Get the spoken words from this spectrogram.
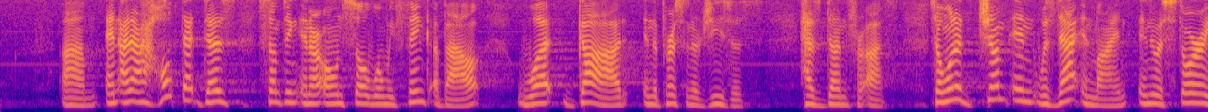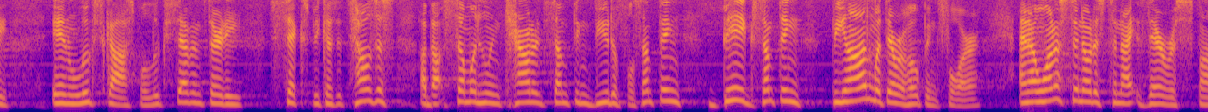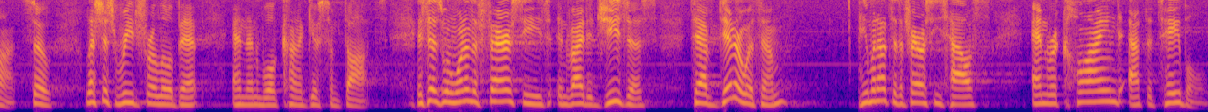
Um, and, and I hope that does something in our own soul when we think about what God, in the person of Jesus, has done for us. So I want to jump in with that in mind into a story in Luke's gospel, Luke 7:36, because it tells us about someone who encountered something beautiful, something big, something beyond what they were hoping for. And I want us to notice tonight their response. So let's just read for a little bit and then we'll kind of give some thoughts. It says, when one of the Pharisees invited Jesus to have dinner with him, he went out to the Pharisee's house and reclined at the table.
